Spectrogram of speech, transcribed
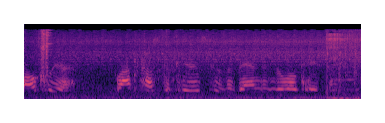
All clear. Black Tusk appears to have abandoned the location.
